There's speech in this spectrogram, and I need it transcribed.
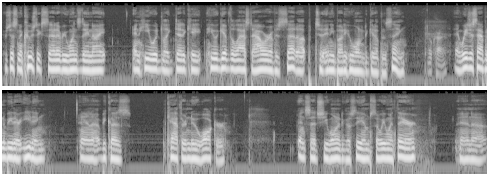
it was just an acoustic set every Wednesday night and he would like dedicate he would give the last hour of his set up to anybody who wanted to get up and sing Okay. and we just happened to be there eating, and uh, because Catherine knew Walker, and said she wanted to go see him, so we went there, and uh,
